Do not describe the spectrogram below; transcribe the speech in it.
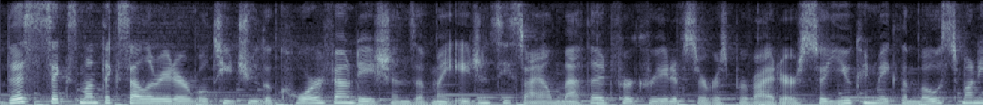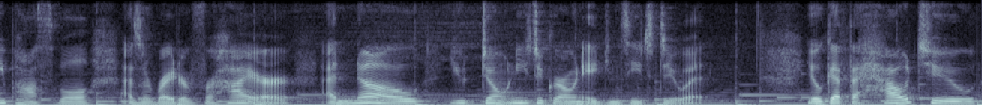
This six month accelerator will teach you the core foundations of my agency style method for creative service providers so you can make the most money possible as a writer for hire. And no, you don't need to grow an agency to do it. You'll get the how to,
